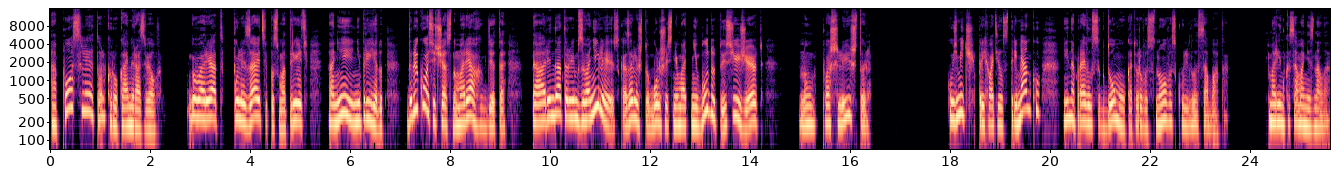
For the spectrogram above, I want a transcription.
а после только руками развел. Говорят, полезайте посмотреть, они не приедут. Далеко сейчас, на морях где-то. А арендаторы им звонили, сказали, что больше снимать не будут и съезжают. Ну, пошли, что ли. Кузьмич прихватил стремянку и направился к дому, у которого снова скулила собака. Маринка сама не знала,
